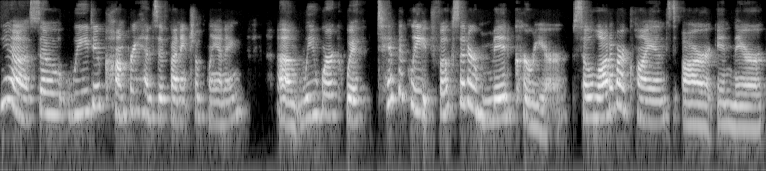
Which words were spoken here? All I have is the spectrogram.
Yeah so we do comprehensive financial planning um, we work with typically folks that are mid career. So a lot of our clients are in their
